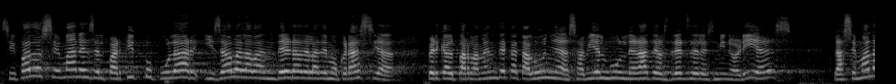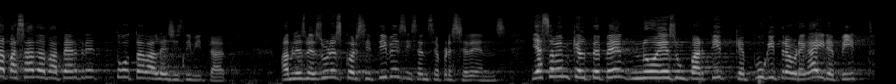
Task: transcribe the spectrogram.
Si fa dues setmanes el Partit Popular isava la bandera de la democràcia perquè al Parlament de Catalunya s'havien vulnerat els drets de les minories, la setmana passada va perdre tota la legitimitat, amb les mesures coercitives i sense precedents. Ja sabem que el PP no és un partit que pugui treure gaire pit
